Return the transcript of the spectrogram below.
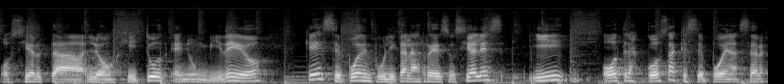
o cierta longitud en un video que se pueden publicar en las redes sociales y otras cosas que se pueden hacer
